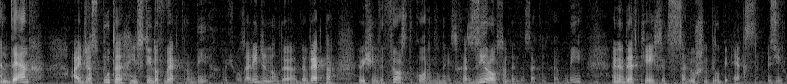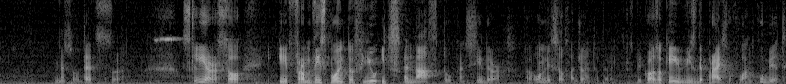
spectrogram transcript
and then I just put, a, instead of vector b, which was original, the, the vector, which in the first coordinates has zeros, and in the second have b, and in that case, its solution will be x, zero. Yeah, so that's uh, clear. So if from this point of view, it's enough to consider uh, only self-adjoint operators. Because, okay, with the price of one qubit,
